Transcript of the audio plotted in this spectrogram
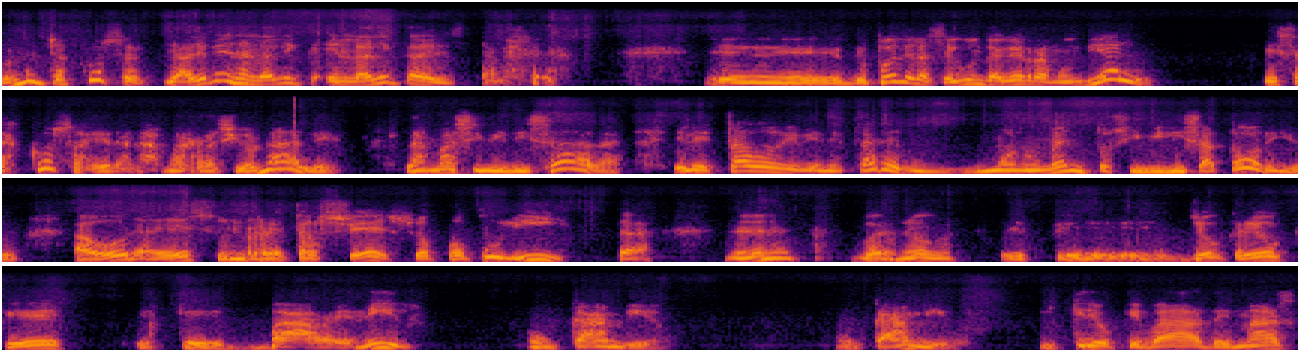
Con muchas cosas. Y además en la, en la década del... Eh, después de la Segunda Guerra Mundial, esas cosas eran las más racionales, las más civilizadas. El estado de bienestar es un monumento civilizatorio, ahora es un retroceso populista. ¿eh? Bueno, este, yo creo que este, va a venir un cambio, un cambio. Y creo que va además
